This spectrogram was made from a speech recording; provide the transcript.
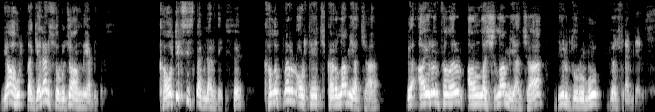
yahut da genel sonucu anlayabiliriz. Kaotik sistemlerde ise kalıpların ortaya çıkarılamayacağı ve ayrıntıların anlaşılamayacağı bir durumu gözlemleriz.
